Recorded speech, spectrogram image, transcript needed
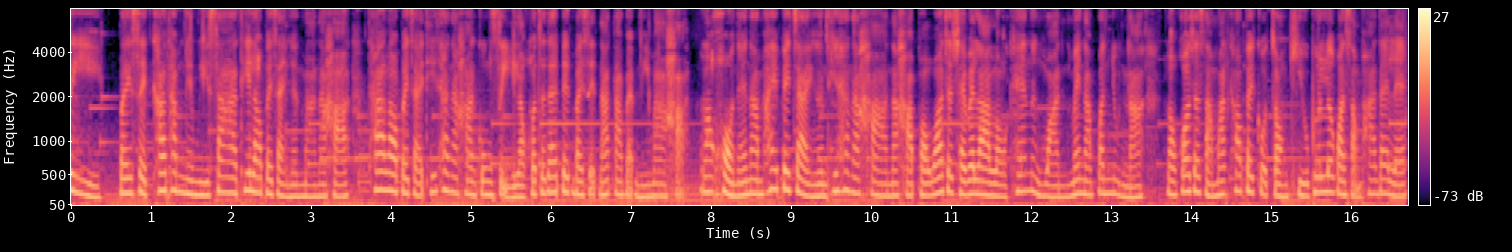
4. ใบเสร็จค่าธรรมเนียมวีซ่าที่เราไปจ่ายเงินมานะคะ ถ้าเราไปจ่ายที่ธนาคารกรุงศรีเราก็จะได้เป็นใบเสร็จหน้าตาแบบนี้มาค่ะ เราขอแนะนำให้ไปจ่ายเงินที่ธนาคารนะคะ เพราะว่าจะใช้เวลารอแค่ 1 วัน ไม่นับวันหยุดนะ เราก็จะสามารถเข้าไปกดจองคิวเพื่อเลือกวันสัมภาษณ์ได้แล้ว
